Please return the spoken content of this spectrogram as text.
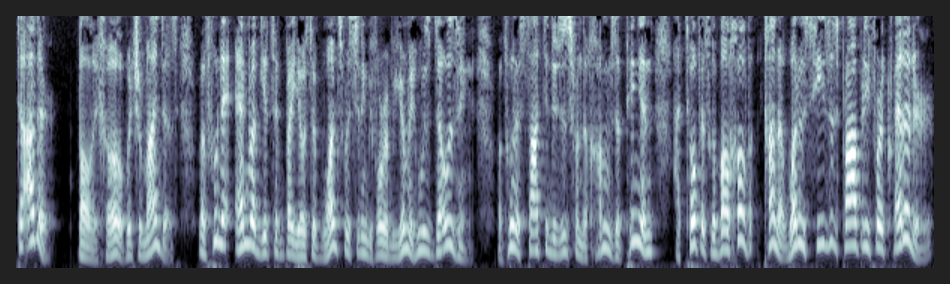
to other Balicho, which reminds us, Rav Huna and Rav Yitzchak Bar Yosef once were sitting before Rav Yirmi, who was dozing. Rav Huna sought to deduce from the Chamim's opinion, Hatofes Balchov Kana, one who seizes property for a creditor,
